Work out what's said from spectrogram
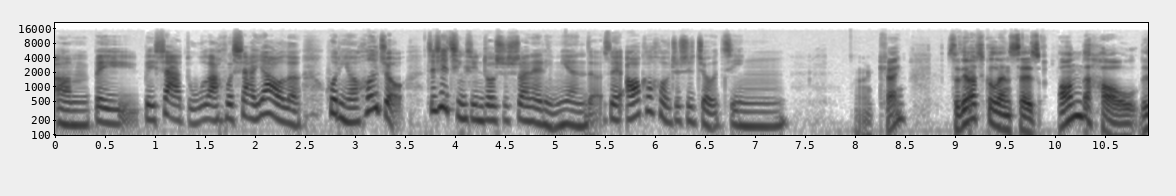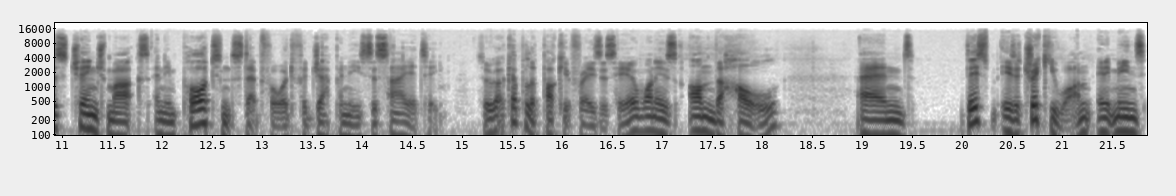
嗯，被被下毒啦，或下药了，或你要喝酒，这些情形都是算在里面的。所以 alcohol 就是酒精。 Okay. So the article then says on the whole, this change marks an important step forward for Japanese society. So we've got a couple of pocket phrases here. One is on the whole, and this is a tricky one, and it means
